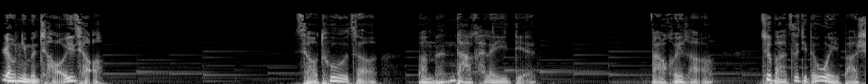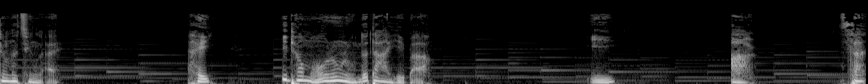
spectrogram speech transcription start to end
让你们瞧一瞧。小兔子把门打开了一点，大灰狼就把自己的尾巴伸了进来。嘿，一条毛茸茸的大尾巴。一、二、三，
